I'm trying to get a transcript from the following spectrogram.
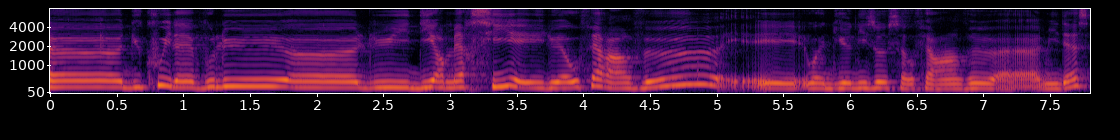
Euh, du coup, il a voulu euh, lui dire merci et il lui a offert un vœu. Et ouais, Dionysos a offert un vœu à Midas.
